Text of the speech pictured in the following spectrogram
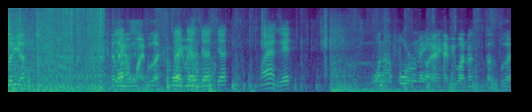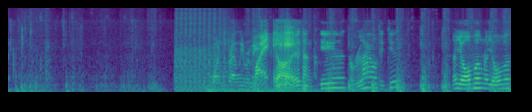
Cali vậy? Cali Chết. đụng ngoài Phước ơi. chết chết chết chết má ghét One op four Rồi remaining. hai hai v đó từ Phước ơi. One friendly remaining. mãi Trời ơi, thằng kia tào lao thì chứ. Nó vô Phương, nó vô Phương.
